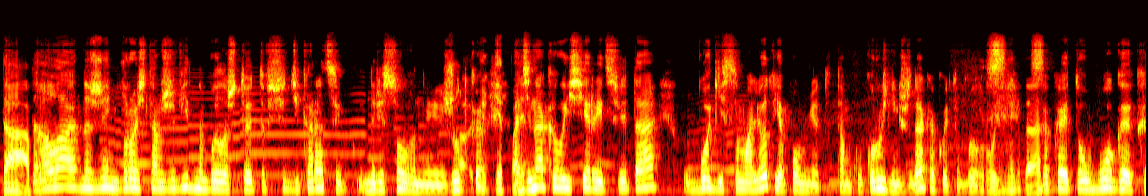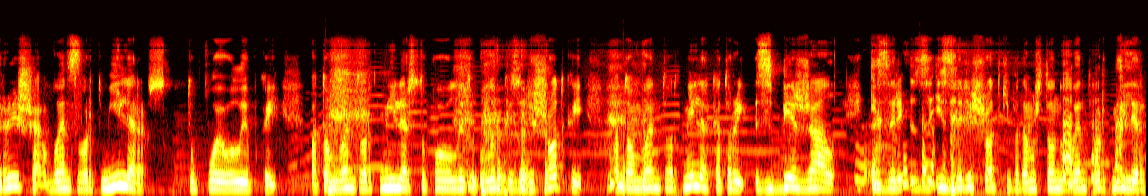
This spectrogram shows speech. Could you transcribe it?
Да, Да ладно, Жень, брось, там же видно было, что это все декорации нарисованные, жутко. А, нет. Одинаковые серые цвета, убогий самолет, я помню, это там кукурузник же, да, какой-то был? Кукурузник, да. Какая-то убогая крыша, Вентворд Миллер с тупой улыбкой, потом Вентворд Миллер с тупой улы- улыбкой за решеткой, потом Вентворд Миллер, который сбежал из, из-за решетки, потому что он Вентворд Миллер,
